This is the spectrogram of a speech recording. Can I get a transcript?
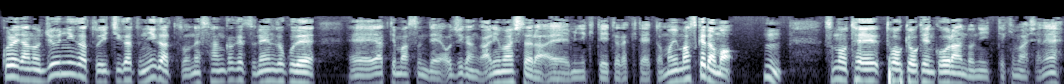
これ、あの、12月、1月、2月をね、3ヶ月連続で、えーやってますんで、お時間がありましたら、えー見に来ていただきたいと思いますけども、うん。そのて東京健康ランドに行ってきましてね。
